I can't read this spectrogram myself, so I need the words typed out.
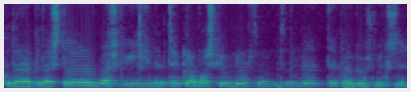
Kadar arkadaşlar. Başka yine tekrar başka bir Nerf tanıtımında tekrar görüşmek üzere.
